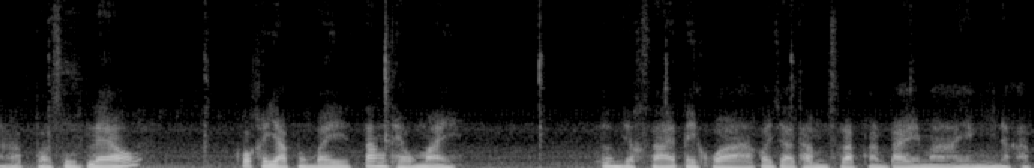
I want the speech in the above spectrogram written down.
นะครับพอสุดแล้วก็ขยับลงไปตั้งแถวใหม่ เริ่มจากซ้ายไปขวาก็จะทำสลับกันไปมาอย่างนี้นะครับ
